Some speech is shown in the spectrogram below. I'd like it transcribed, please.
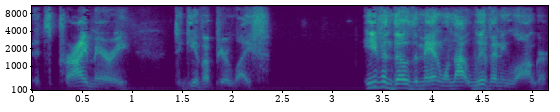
it's primary to give up your life, even though the man will not live any longer?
